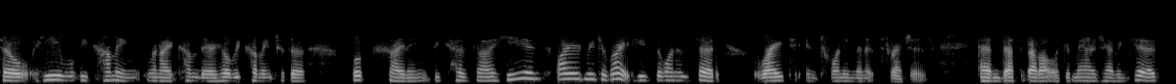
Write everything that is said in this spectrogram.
so he will be coming when I come there. He'll be coming to the book signing because uh, he inspired me to write. He's the one who said, write in 20 minute stretches. And that's about all I could manage having kids.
